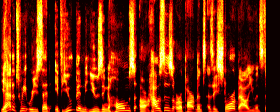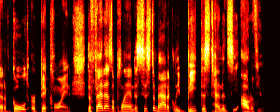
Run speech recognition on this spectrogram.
you had a tweet where you said if you've been using homes or houses or apartments as a store of value instead of gold or Bitcoin, the Fed has a plan to systematically beat this tendency out of you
